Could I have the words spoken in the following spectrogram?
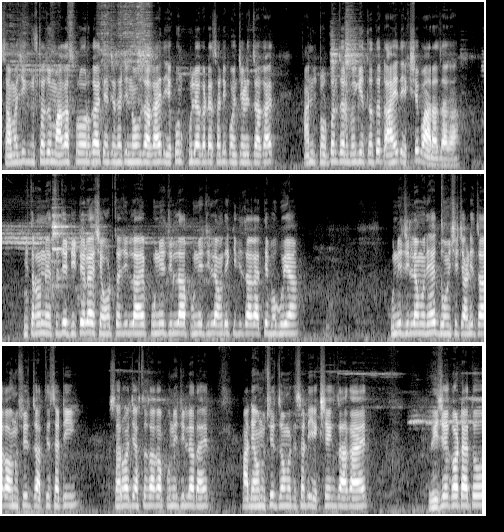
सामाजिकदृष्ट्या जो मागास प्रवर्ग आहे त्यांच्यासाठी नऊ जागा आहेत. एकूण खुल्या गटासाठी पंचेचाळीस जागा आहेत. आणि टोटल जर बघितलं तर आहेत एकशे बारा जागा. मित्रांनो याचं जे डिटेल आहे शेवटचा जिल्हा आहे पुणे जिल्हा. पुणे जिल्ह्यामध्ये किती जागा आहेत ते बघूया. पुणे जिल्ह्यामध्ये आहेत दोनशे चाळीस जागा अनुसूचित जातीसाठी. सर्वात जास्त जागा पुणे जिल्ह्यात आहेत. आणि अनुसूचित जमातीसाठी एकशे एक जागा आहेत. विजय गट आहे तो.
